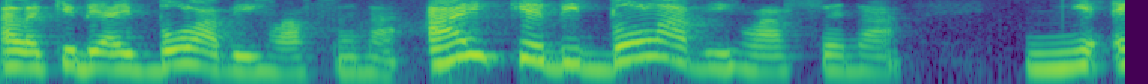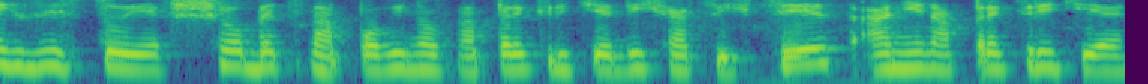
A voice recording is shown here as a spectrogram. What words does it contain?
ale keby aj bola vyhlásená, aj keby bola vyhlásená, neexistuje všeobecná povinnosť na prekrytie dýchacích ciest, ani na prekrytie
